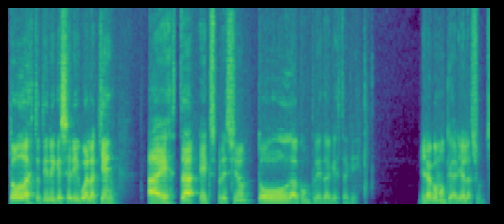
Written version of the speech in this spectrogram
todo esto tiene que ser igual a quién? A esta expresión toda completa que está aquí. Mira cómo quedaría el asunto.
